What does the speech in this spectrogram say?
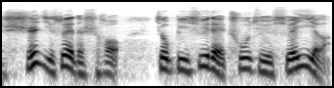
十几岁的时候就必须得出去学艺了。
